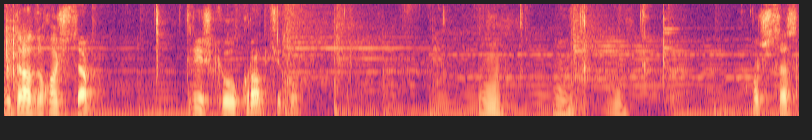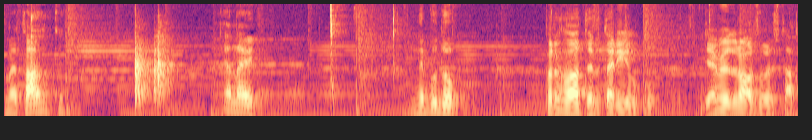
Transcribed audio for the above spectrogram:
Відразу хочеться трішки укропчику. Хочеться сметанки. Я навіть не буду перекладати в тарілку. Я відразу ось так.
